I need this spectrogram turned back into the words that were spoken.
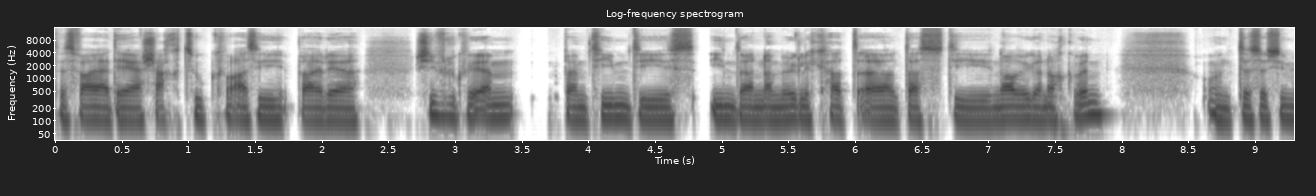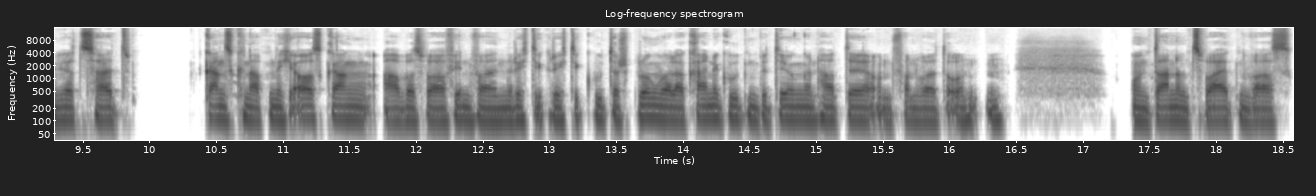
Das war ja der Schachzug quasi bei der Skiflug-WM beim Team, die es ihnen dann ermöglicht hat, äh, dass die Norweger noch gewinnen. Und das ist ihm jetzt halt ganz knapp nicht ausgegangen, aber es war auf jeden Fall ein richtig, richtig guter Sprung, weil er keine guten Bedingungen hatte und von weiter unten und dann im zweiten war es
